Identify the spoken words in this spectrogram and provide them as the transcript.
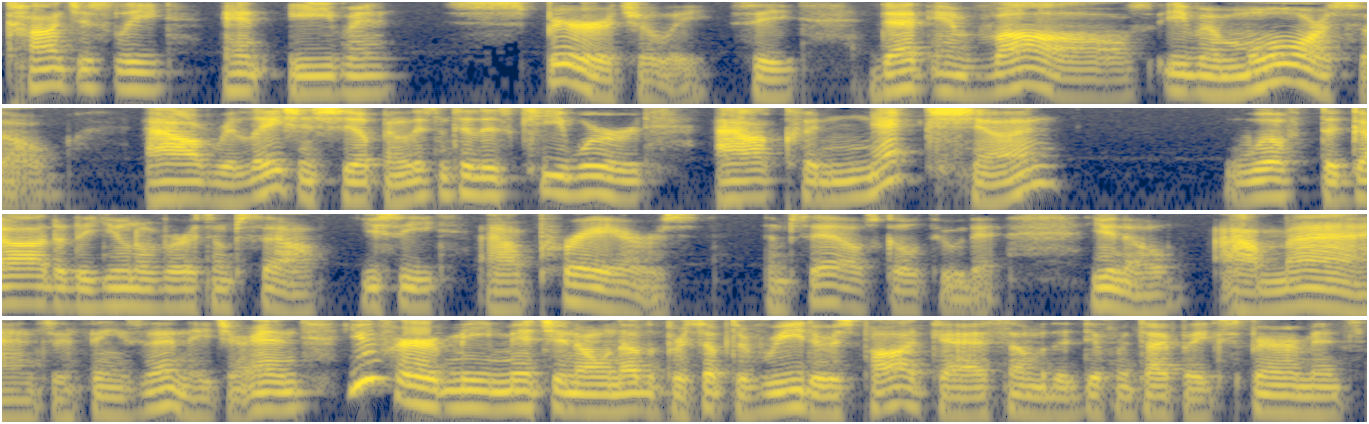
consciously, and even spiritually. See, that involves even more so our relationship, and listen to this key word, our connection with the God of the universe himself. You see, our prayers, themselves go through that, you know, our minds and things of that nature. And you've heard me mention on other perceptive readers podcasts some of the different type of experiments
